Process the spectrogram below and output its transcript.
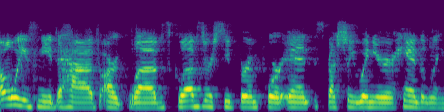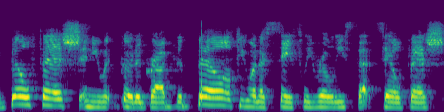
always need to have our gloves. Gloves are super important, especially when you're handling billfish and you go to grab the bill if you want to safely release that sailfish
